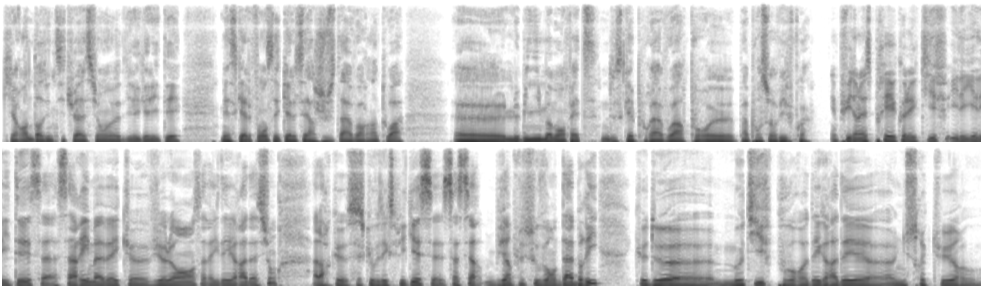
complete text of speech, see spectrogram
qui rentrent dans une situation euh, d'illégalité, mais ce qu'elles font c'est qu'elles servent juste à avoir un toit, euh, le minimum en fait de ce qu'elles pourraient avoir pour euh, pas pour survivre quoi. Et puis dans l'esprit collectif, illégalité, ça, ça rime avec euh, violence, avec dégradation, alors que c'est ce que vous expliquez, ça sert bien plus souvent d'abri que de euh, motif pour dégrader euh, une structure. ou-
